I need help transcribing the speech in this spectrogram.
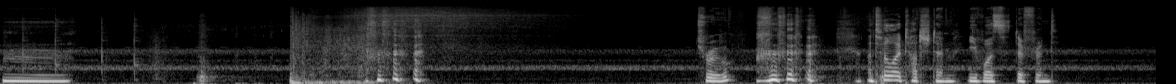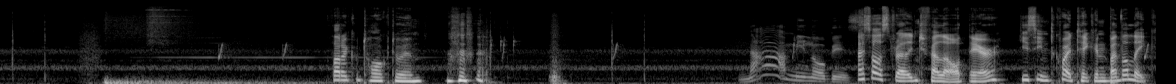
Hmm. True. Until I touched him, he was different. Thought I could talk to him. I saw a strange fellow out there. He seemed quite taken by the lake.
